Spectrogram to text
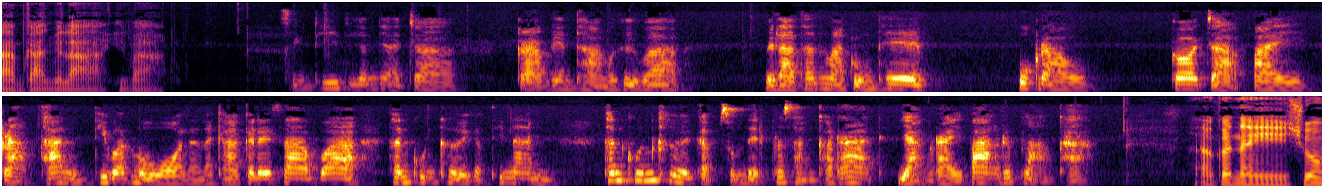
ตามการเวลาคิดว่า สิ่งที่ดิฉันอยากจะกราบเรียนถามก็คือว่า เวลาท่านมากรุงเทพ พวกเราก็จะไปกราบท่านที่วัดบวรนะคะ ก็ได้ทราบว่าท่านคุ้นเคยกับที่นั่น ท่านคุ้นเคยกับสมเด็จพระสังฆราชอย่างไรบ้างหรือเปล่าคะก็ในช่วง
